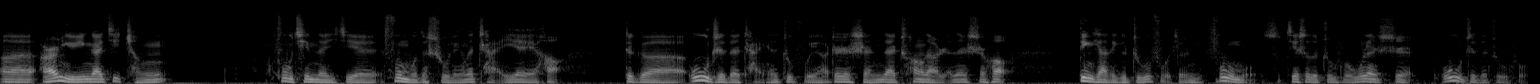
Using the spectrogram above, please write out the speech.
呃，儿女应该继承父亲的一些父母的属灵的产业也好，这个物质的产业的祝福也好，这是神在创造人的时候定下的一个祝福，就是你父母所接受的祝福，无论是物质的祝福、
